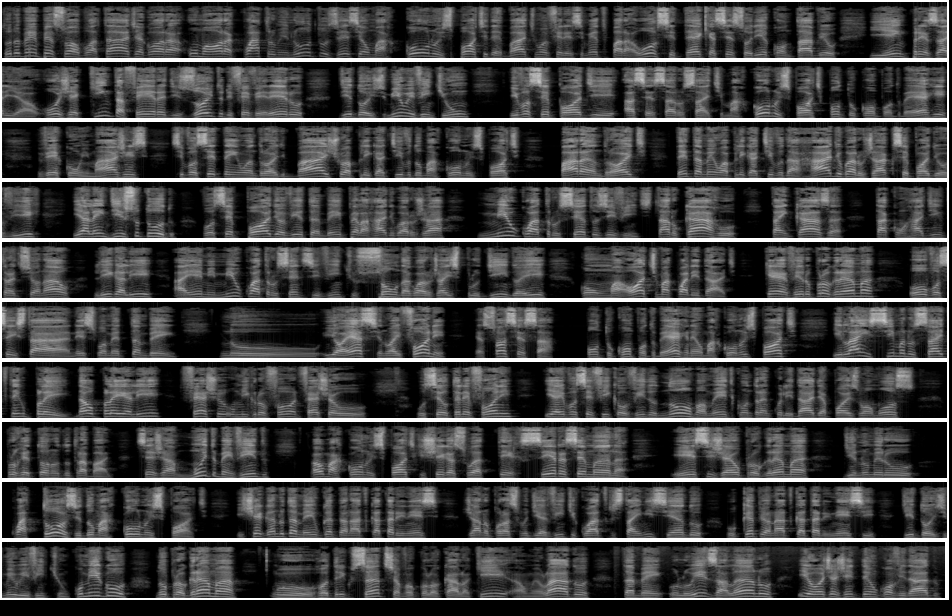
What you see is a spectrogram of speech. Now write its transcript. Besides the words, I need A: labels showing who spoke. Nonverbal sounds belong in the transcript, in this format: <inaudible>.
A: Tudo bem, pessoal? Boa tarde. Agora, uma hora quatro minutos. Esse é o Marcou no Esporte Debate, um oferecimento para a Orcitec, assessoria contábil e empresarial. Hoje é quinta-feira, 18 de fevereiro de 2021 e você pode acessar o site marconosport.com.br, ver com imagens. Se você tem um Android, baixe o aplicativo do Marcou no Esporte para Android. Tem também o aplicativo da Rádio Guarujá que você pode ouvir e além disso tudo, você pode ouvir também pela Rádio Guarujá 1420. Está no carro, está em casa, está com radinho tradicional, liga ali a M 1420, o som da Guarujá explodindo aí com uma ótima qualidade. Quer ver o programa ou você está nesse momento também no iOS, no iPhone, é só acessar .com.br, né, o Marcou no Esporte, e lá em cima no site tem o Play. Dá o Play ali, fecha o microfone, fecha o, o seu telefone e aí você fica ouvindo normalmente, com tranquilidade, após o almoço, para o retorno do trabalho. Seja muito bem-vindo ao Marcon no Esporte, que chega à sua terceira semana. Esse já é o programa de número 14 do Marcon no Esporte. E chegando também o Campeonato Catarinense, já no próximo dia 24, está iniciando o Campeonato Catarinense de 2021. Comigo no programa, o Rodrigo Santos, já vou colocá-lo aqui ao meu lado, também o Luiz Alano, e hoje a gente tem um convidado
